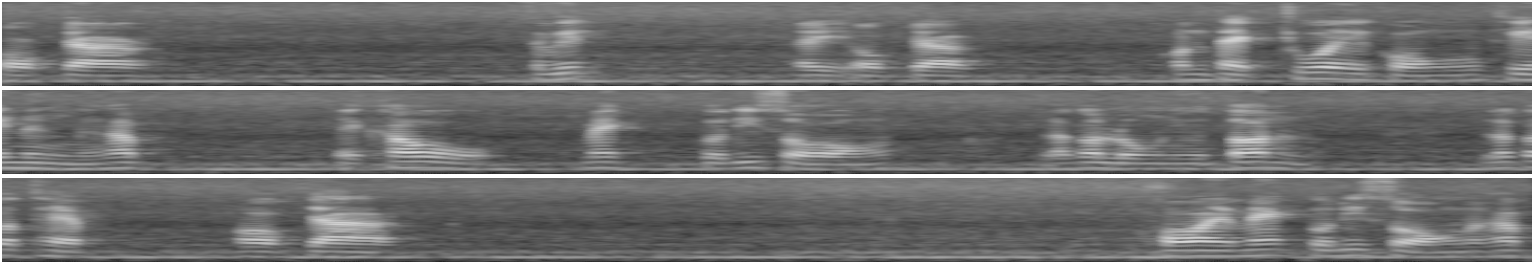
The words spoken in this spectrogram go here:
ออกจากสวิตไอออกจากคอนแทคช่วยของ K1 นะครับ ไปเข้า Mac ตัวที่ 2 แล้วก็ลงนิวตันแล้วก็แท็บออกจากคอย Mac ตัวที่ 2 นะครับ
